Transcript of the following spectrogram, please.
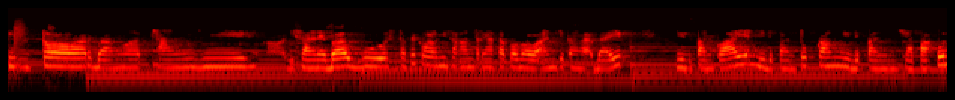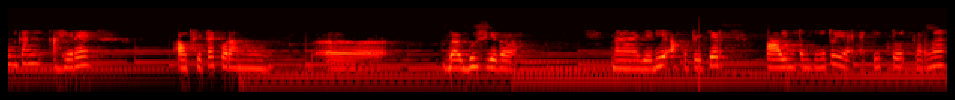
pinter banget, canggih, eh, desainnya bagus, tapi kalau misalkan ternyata pembawaan kita nggak baik, di depan klien, di depan tukang, di depan siapa pun kan akhirnya outfitnya kurang uh, bagus gitu loh. Nah jadi aku pikir paling penting itu ya attitude karena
